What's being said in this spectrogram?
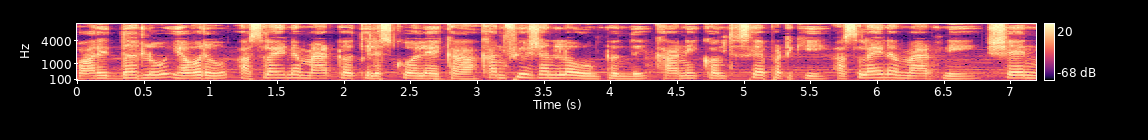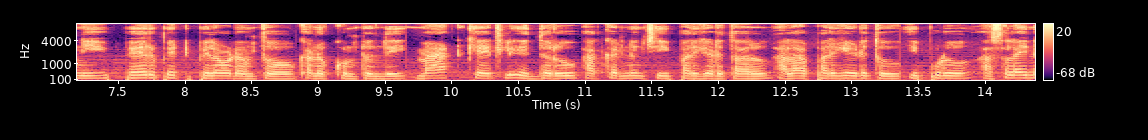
వారిద్దరిలో ఎవరు అసలైన మ్యాటో తెలుసుకోలేక కన్ఫ్యూజన్లో ఉంటుంది ఉంటుంది. కానీ కొంతసేపటికి అసలైన మ్యాట్ని షేన్ని పేరు పెట్టి పిలవడంతో కనుక్కుంటుంది. మ్యాట్ కేట్లు ఇద్దరు అక్కడి నుంచి పరిగెడతారు. అలా పరిగెడుతూ ఇప్పుడు అసలైన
